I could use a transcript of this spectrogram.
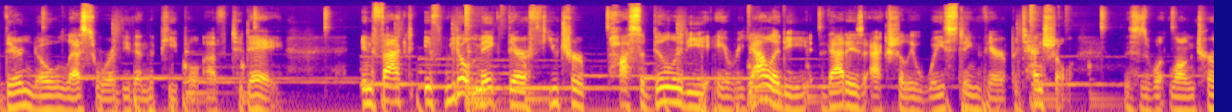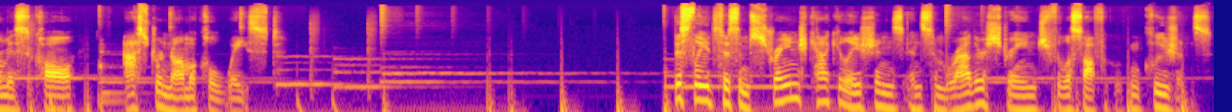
they're no less worthy than the people of today. In fact, if we don't make their future possibility a reality, that is actually wasting their potential. This is what long termists call astronomical waste. This leads to some strange calculations and some rather strange philosophical conclusions.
